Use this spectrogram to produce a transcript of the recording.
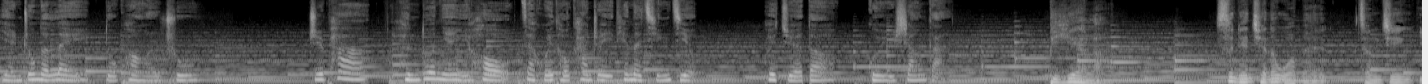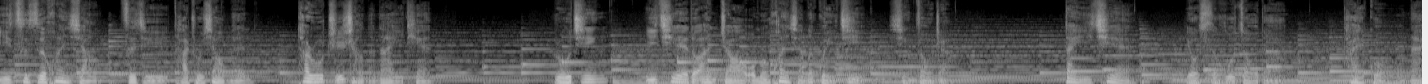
眼中的泪夺眶而出，只怕很多年以后再回头看这一天的情景，会觉得过于伤感。毕业了，四年前的我们曾经一次次幻想自己踏出校门、踏入职场的那一天，如今一切都按照我们幻想的轨迹行走着，但一切。又似乎走得太过无奈，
